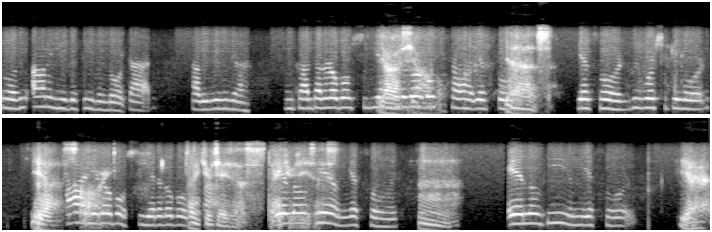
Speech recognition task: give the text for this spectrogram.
Lord, we honor you this evening, Lord God. Hallelujah. Yadadadadabosha. Yes, Lord. Yes. Yes, Lord. We worship you, Lord. Yes. Lord. Thank you, Jesus. Thank you, Jesus. Elohim, yes, Lord. Mm. Elohim, yes, Lord. Yes.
